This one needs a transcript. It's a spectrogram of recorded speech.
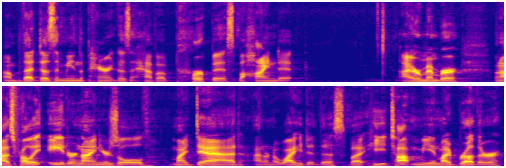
um, but that doesn't mean the parent doesn't have a purpose behind it. I remember when I was probably eight or nine years old, my dad, I don't know why he did this, but he taught me and my brother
